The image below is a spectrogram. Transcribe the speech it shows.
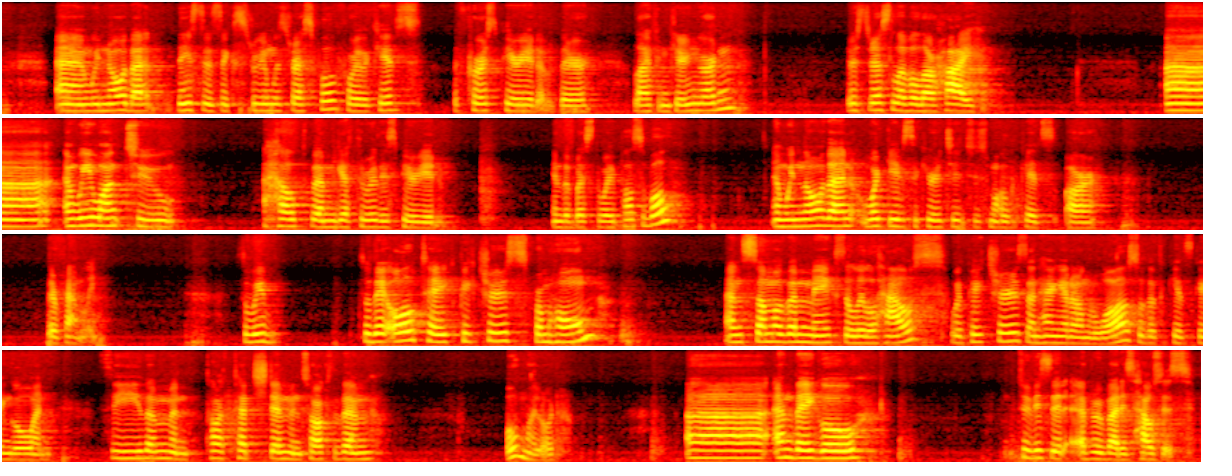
and we know that this is extremely stressful for the kids, the first period of their life in kindergarten. Their stress level are high. Uh, and we want to help them get through this period in the best way possible. And we know then what gives security to small kids are their family. So, we, so they all take pictures from home and some of them makes a little house with pictures and hang it on the wall so that the kids can go and see them and talk, touch them and talk to them. Oh my lord. Uh, and they go to visit everybody's houses.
